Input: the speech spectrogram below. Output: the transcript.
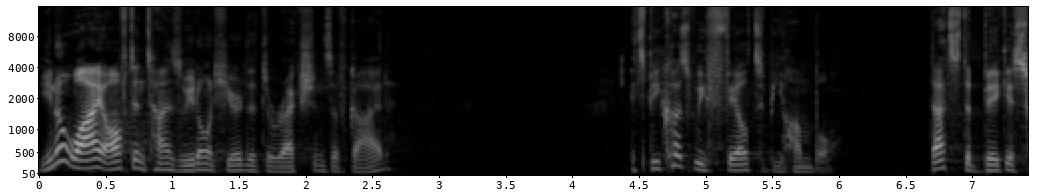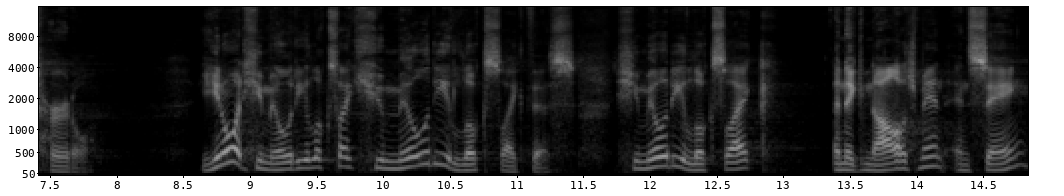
You know why oftentimes we don't hear the directions of God? It's because we fail to be humble. That's the biggest hurdle. You know what humility looks like? Humility looks like this humility looks like an acknowledgement and saying,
